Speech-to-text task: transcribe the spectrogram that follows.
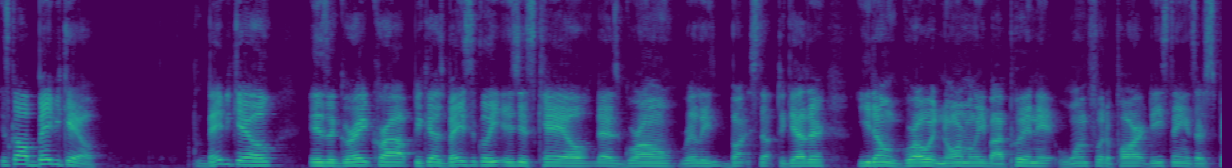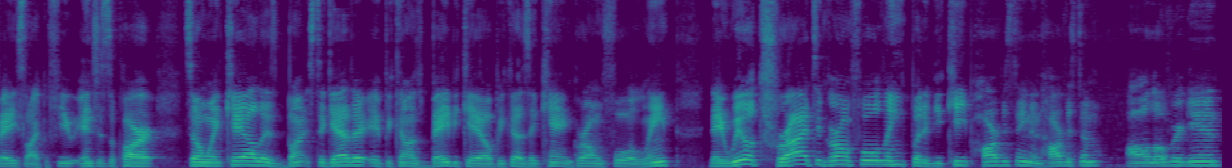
is called baby kale. Baby kale is a great crop because basically it's just kale that's grown really bunched up together. You don't grow it normally by putting it one foot apart. These things are spaced like a few inches apart. So when kale is bunched together, it becomes baby kale because it can't grow in full length. They will try to grow in full length, but if you keep harvesting and harvest them all over again,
